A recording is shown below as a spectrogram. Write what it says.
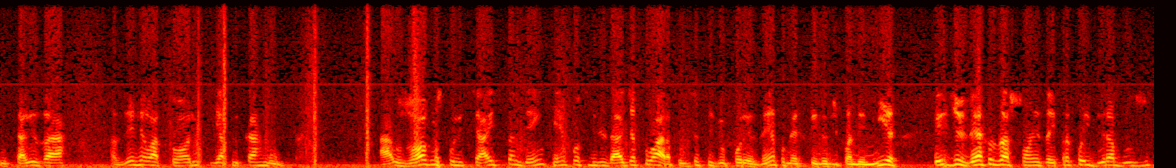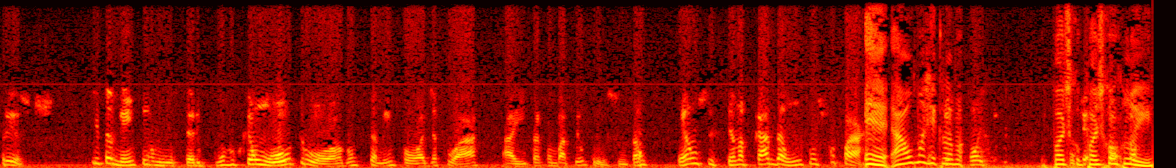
fiscalizar, fazer relatório e aplicar multa. Ah, os órgãos policiais também têm a possibilidade de atuar. A Polícia Civil, por exemplo, nesse período de pandemia, fez diversas ações aí para coibir abusos de preços. E também tem o Ministério Público, que é um outro órgão que também pode atuar aí para combater o preço. Então, é um sistema, cada um com sua parte. É, há uma reclamação. Pode, pode, pode concluir.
